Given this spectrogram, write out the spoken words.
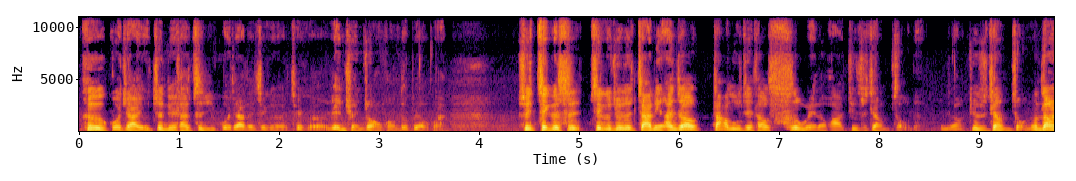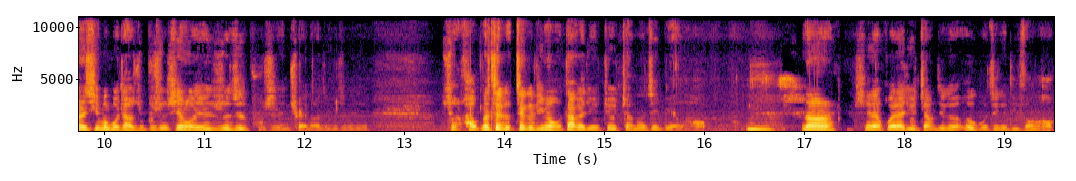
各个国家有针对他自己国家的这个这个人权状况都不要管。所以这个是这个就是假定按照大陆这套思维的话，就是这样走的，你知道，就是这样走。那当然西方国家就不是，西方国家就说这是普世人权啊，什么什么的。说好，那这个这个地方我大概就就讲到这边了哈。嗯，那现在回来就讲这个俄国这个地方哈。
